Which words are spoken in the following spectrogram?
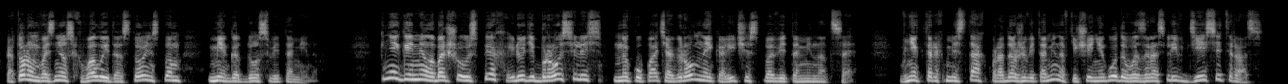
в котором вознес хвалы достоинством мегадоз витаминов. Книга имела большой успех, и люди бросились накупать огромное количество витамина С. В некоторых местах продажи витамина в течение года возросли в 10 раз.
